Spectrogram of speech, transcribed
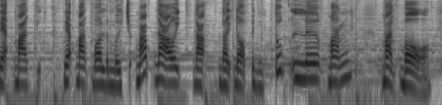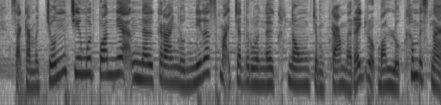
អ្នកបើកអ្នកបើកបរល្មើសច្បាប់ដោយដោយដកពិន្ទុលើបានបើកបរសកម្មជនជាង1000នាក់នៅក្រៅនូនីលស្ម័គ្រចិត្តរស់នៅក្នុងចំការអាមេរិករបស់លោកខឹមវាសនា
